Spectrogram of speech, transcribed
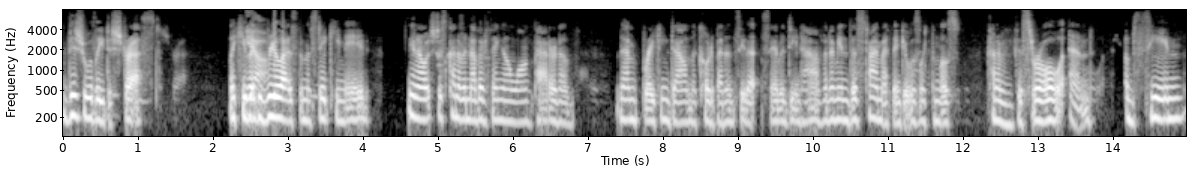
visually distressed. Like he like realized the mistake he made. You know, it's just kind of another thing in a long pattern of them breaking down the codependency that Sam and Dean have. And I mean, this time I think it was like the most kind of visceral and obscene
